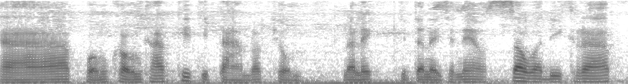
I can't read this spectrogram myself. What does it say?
ครับ ผมขอบคุณครับที่ติดตามรับชมนาเล็กกิตในชาแนลสวัสดีครับ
